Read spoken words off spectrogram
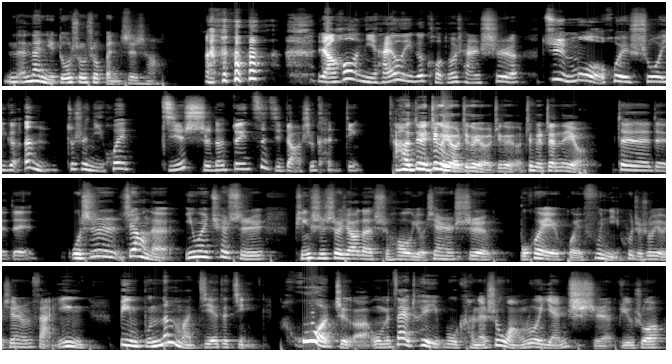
那那你多说说本质上。然后你还有一个口头禅是句末会说一个嗯，就是你会。及时的对自己表示肯定啊，对这个有，这个有，这个有，这个真的有。对对对对，我是这样的，因为确实平时社交的时候，有些人是不会回复你，或者说有些人反应并不那么接得紧，或者我们再退一步，可能是网络延迟，比如说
